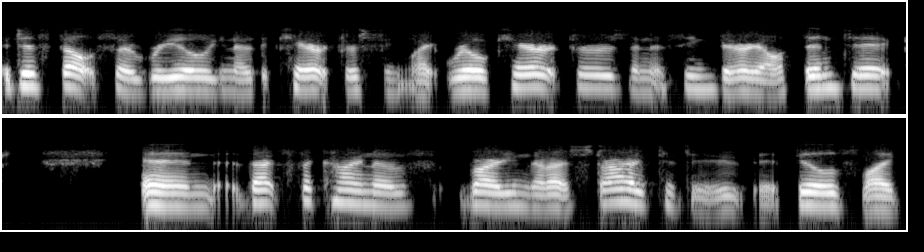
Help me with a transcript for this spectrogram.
it just felt so real, you know, the characters seemed like real characters and it seemed very authentic. And that's the kind of writing that I strive to do. It feels like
